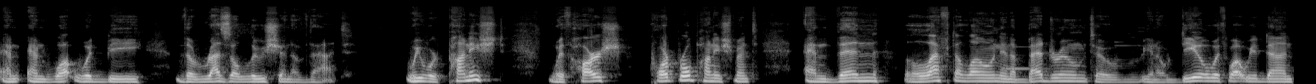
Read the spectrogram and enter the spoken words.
and, and what would be the resolution of that. We were punished with harsh corporal punishment and then left alone in a bedroom to you know deal with what we'd done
